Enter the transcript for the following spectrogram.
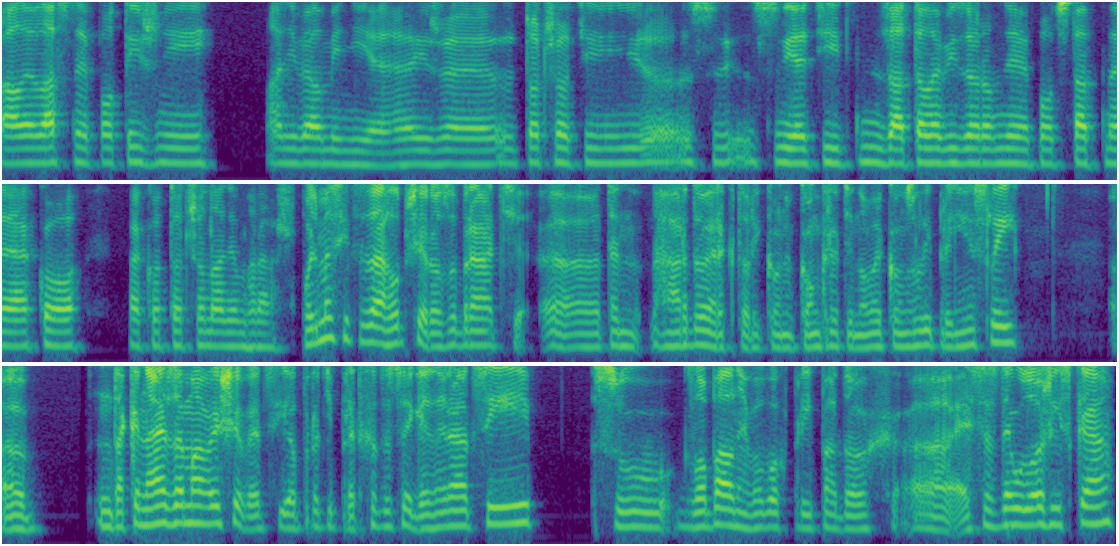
ale vlastne po týždni ani veľmi nie. Hej, že to, čo ti uh, svieti za televízorom, nie je podstatné ako, ako to, čo na ňom hráš. Poďme si teda hlbšie rozobrať uh, ten hardware, ktorý kon- konkrétne nové konzoly priniesli. Uh, také najzaujímavejšie veci oproti predchádzajúcej generácii sú globálne v oboch prípadoch eh, SSD úložiska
